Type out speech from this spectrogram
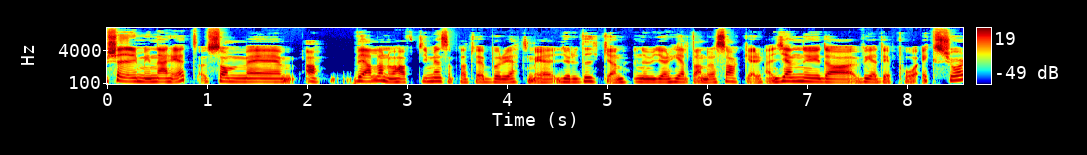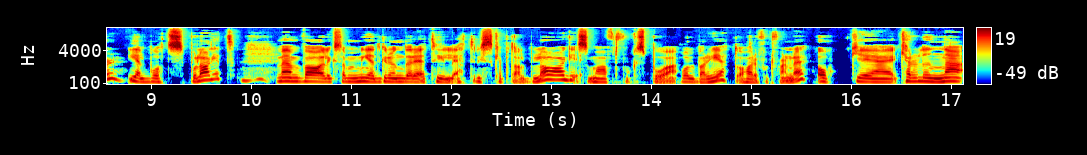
tjejer i min närhet som eh, ja, vi alla nog haft gemensamt att vi har börjat med juridiken. Nu gör helt andra saker. Jenny är idag vd på Xshore, elbåtsbolaget. Mm. Men var liksom medgrundare till ett riskkapitalbolag som har haft fokus på hållbarhet och har det fortfarande. Och eh, Carolina,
